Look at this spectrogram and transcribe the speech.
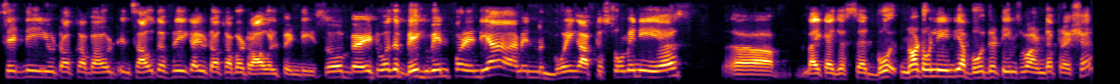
Sydney, you talk about in South Africa, you talk about Rawalpindi. So it was a big win for India. I mean, going after so many years, uh, like I just said, both not only India, both the teams were under pressure.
